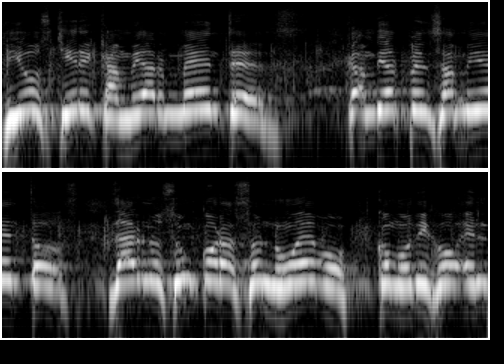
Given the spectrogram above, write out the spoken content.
Dios quiere cambiar mentes cambiar pensamientos, darnos un corazón nuevo, como dijo el,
